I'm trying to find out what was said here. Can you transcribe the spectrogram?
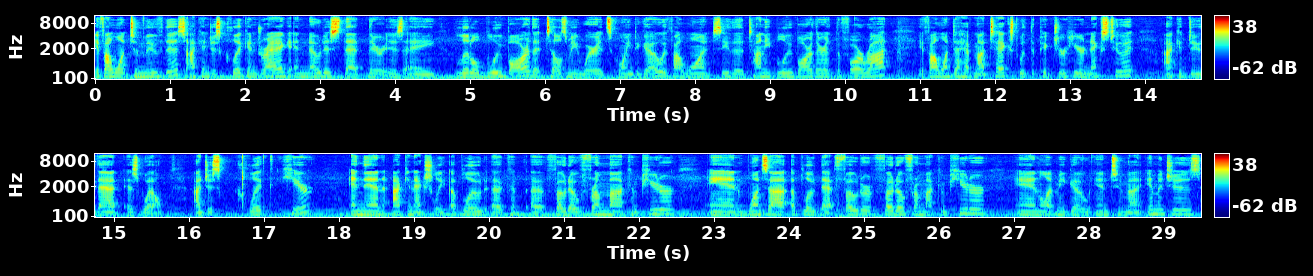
if I want to move this, I can just click and drag and notice that there is a little blue bar that tells me where it's going to go. If I want, see the tiny blue bar there at the far right? If I want to have my text with the picture here next to it, I could do that as well. I just click here and then I can actually upload a, a photo from my computer and once I upload that photo, photo from my computer and let me go into my images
